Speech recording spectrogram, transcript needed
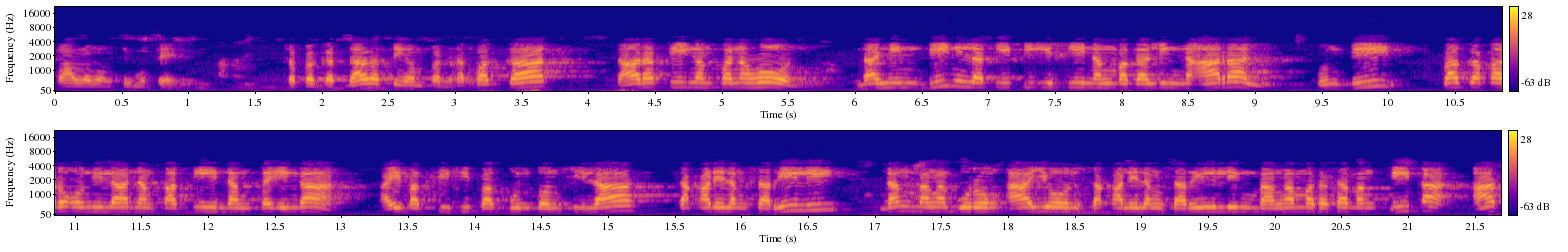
Kalawang Timoteo. Sapagkat darating ang panahon. sapagkat darating ang panahon na hindi nila titiisin ng magaling na aral, kundi pagkakaroon nila ng katinang tainga ay magsisipagbunton sila sa kanilang sarili ng mga gurong ayon sa kanilang sariling mga masasamang kita at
